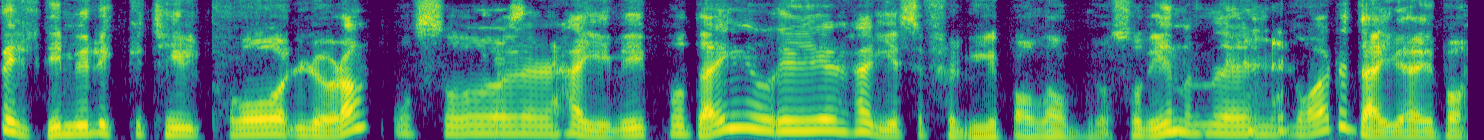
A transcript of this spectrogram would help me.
Veldig mye lykke til på lørdag. Og så heier vi på deg, og vi heier selvfølgelig på alle andre også, vi, men eh, nå er det deg vi heier på.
